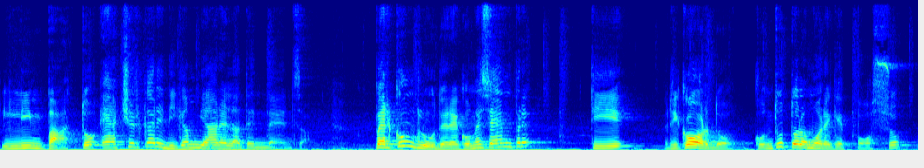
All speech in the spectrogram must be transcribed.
l'impatto e a cercare di cambiare la tendenza. Per concludere, come sempre, ti ricordo con tutto l'amore che posso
